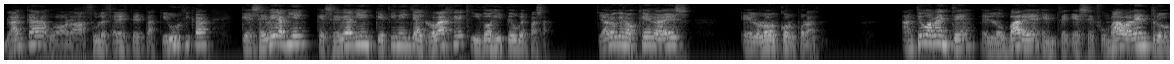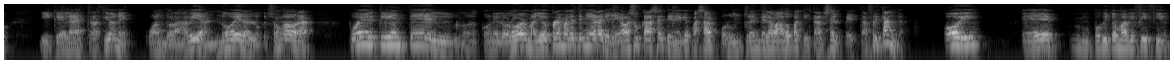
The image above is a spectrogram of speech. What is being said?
blancas o las azules celestes, estas quirúrgicas, que se vea bien, que se vea bien que tienen ya el rodaje y dos ITV pasados. Ya lo que nos queda es el olor corporal. Antiguamente, en los bares, entre que se fumaba dentro y que las extracciones, cuando las había, no eran lo que son ahora, pues el cliente, con el olor, el mayor problema que tenía era que llegaba a su casa y tenía que pasar por un tren de lavado para quitarse el pesta fritanga. Hoy es un poquito más difícil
